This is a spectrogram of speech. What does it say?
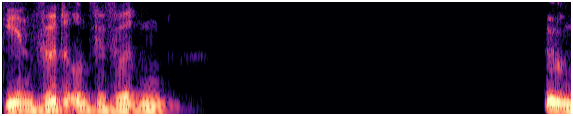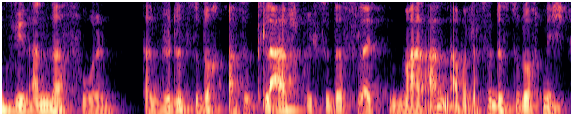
Gehen würde und wir würden irgendwen anders holen, dann würdest du doch, also klar sprichst du das vielleicht mal an, aber das würdest du doch nicht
